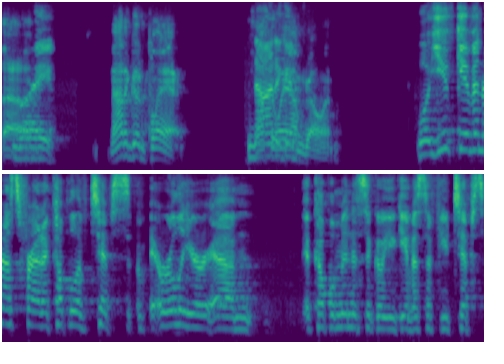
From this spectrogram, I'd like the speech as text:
Uh, right. Not a good plan. Not, not the way good, I'm going. Well, you've given us, Fred, a couple of tips earlier. Um, a couple minutes ago, you gave us a few tips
